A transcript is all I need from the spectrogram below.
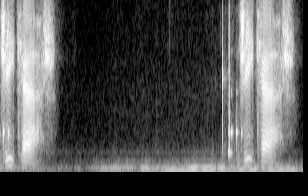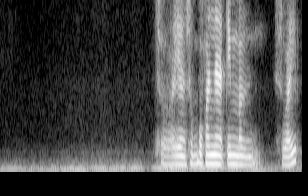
Gcash. Gcash. So, ayan, subukan natin mag-swipe.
